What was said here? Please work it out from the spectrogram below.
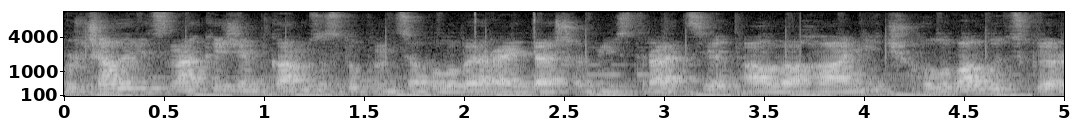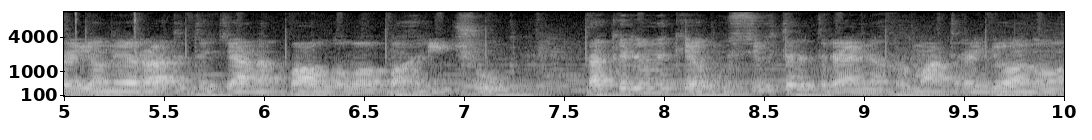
Вручали відзнаки жінкам заступниця голови райдержадміністрації Алла Ганіч, голова Луцької районної ради Тетяна Павлова Багрійчук та керівники усіх територіальних громад району.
